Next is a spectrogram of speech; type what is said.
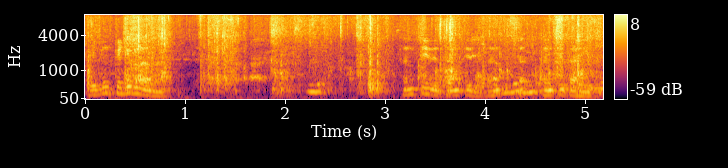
ಇದನ್ನ ಕಿಟಿಗಳಲ್ಲ ತಂತಿದೆ ತಂತಿದೆ ತಂತಿ ತಂತಿ ತಾಗಿದೆ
